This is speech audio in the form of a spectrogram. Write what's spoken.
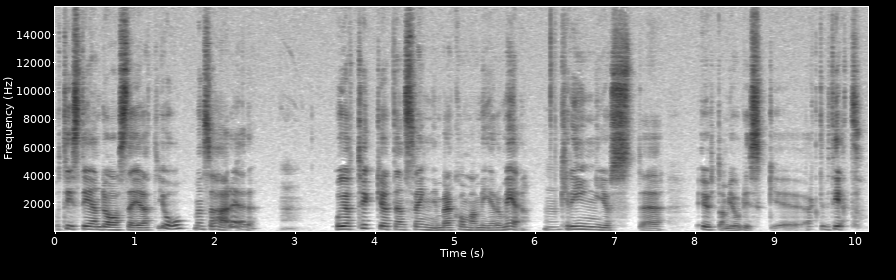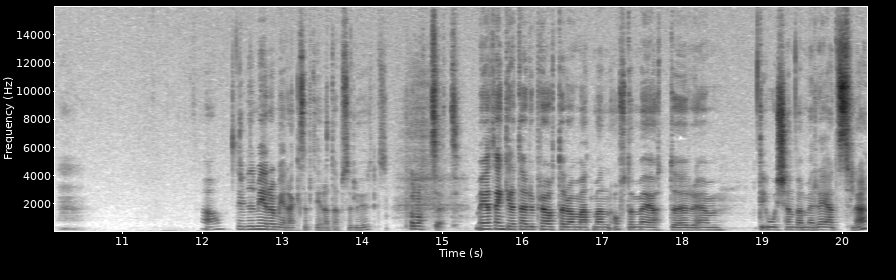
Och tills det en dag säger att jo, men så här är det. Och jag tycker att den svängningen börjar komma mer och mer mm. kring just eh, utomjordisk eh, aktivitet. Ja, det blir mer och mer accepterat, absolut. På något sätt. Men jag tänker att där du pratar om att man ofta möter um, det okända med rädsla.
